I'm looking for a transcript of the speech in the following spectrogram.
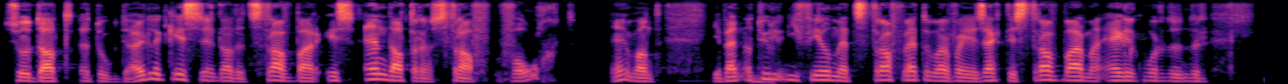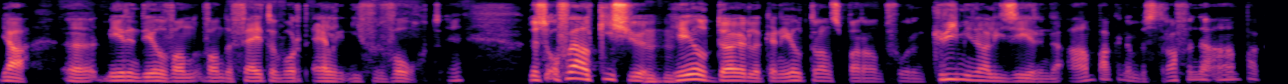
zodat het ook duidelijk is dat het strafbaar is en dat er een straf volgt. Hè, want je bent mhm. natuurlijk niet veel met strafwetten waarvan je zegt het is strafbaar, maar eigenlijk worden er, ja, uh, het merendeel van, van de feiten wordt eigenlijk niet vervolgd. Hè. Dus ofwel kies je mhm. heel duidelijk en heel transparant voor een criminaliserende aanpak, een bestraffende aanpak,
